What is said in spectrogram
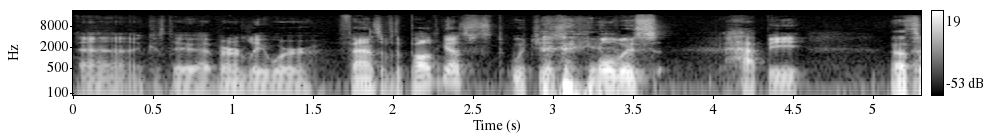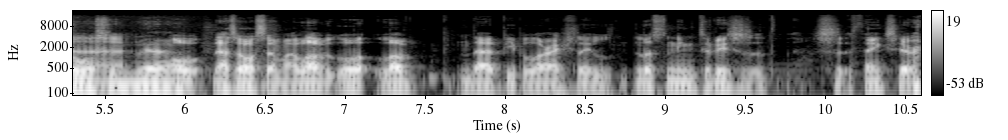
because they apparently were fans of the podcast, which is Yeah. always happy. That's Uh, awesome. Yeah. Oh, that's awesome. I love lo- love that people are actually listening to these uh, things here.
